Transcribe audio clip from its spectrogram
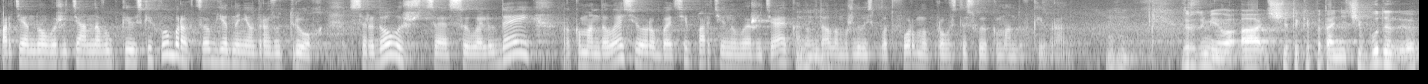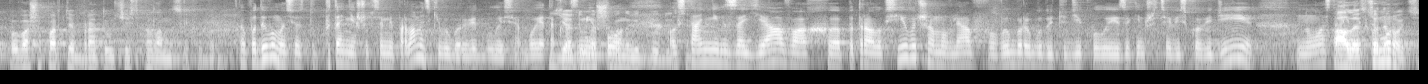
партія Нове життя на київських виборах це об'єднання одразу трьох середовищ: це сила людей, команда Лесі Оробець і партія Нове життя, яка нам дала можливість платформи провести свою команду в Київраду. Зрозуміло. А ще таке питання: чи буде е, ваша партія брати участь в парламентських виборах? Ну, подивимося тут питання, щоб самі парламентські вибори відбулися. Бо я так Я розумію, думаю, що по останніх заявах е, Петра Олексійовича, мовляв, вибори будуть тоді, коли закінчаться військові дії. Ну а Але в цьому році.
